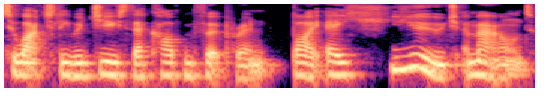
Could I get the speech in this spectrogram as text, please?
to actually reduce their carbon footprint by a huge amount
